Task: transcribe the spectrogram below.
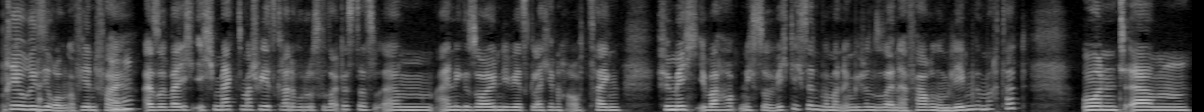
Priorisierung auf jeden Fall. Mhm. Also, weil ich, ich merke zum Beispiel jetzt gerade, wo du das gesagt hast, dass ähm, einige Säulen, die wir jetzt gleich hier noch aufzeigen, für mich überhaupt nicht so wichtig sind, weil man irgendwie schon so seine Erfahrungen im Leben gemacht hat. Und ähm,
